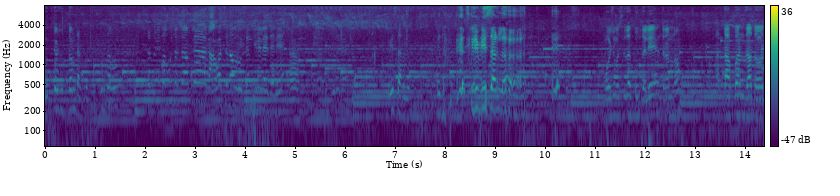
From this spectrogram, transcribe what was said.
उत्कर्ष उत्तम ठाकूर. तुम्ही बघू शकता आपल्या गावाचं नाव रोशन केलेलं आहे त्याने. हा. विसरलो स्क्रिप्ट विसरलं मौज मस्ती तर खूप झाली मित्रांनो. आता आपण जात आहोत.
